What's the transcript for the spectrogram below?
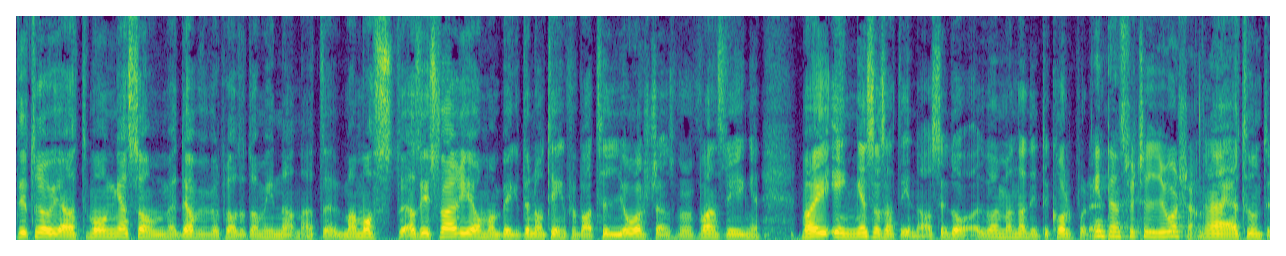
det tror jag att många som, det har vi väl pratat om innan, att man måste, alltså i Sverige om man byggde någonting för bara tio år sedan så fanns det ju ingen, var ju ingen som satte in AC då. Man hade inte koll på det. Inte ens för tio år sedan. Nej, jag tror inte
